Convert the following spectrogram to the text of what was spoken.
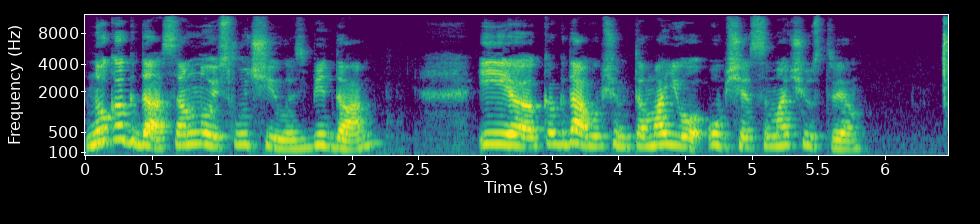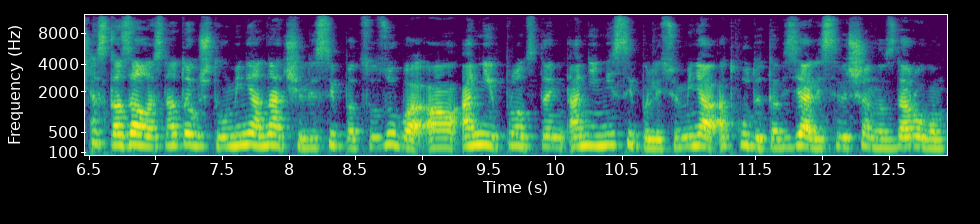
Но когда со мной случилась беда, и э, когда, в общем-то, мое общее самочувствие сказалось на том, что у меня начали сыпаться зубы, а они просто они не сыпались, у меня откуда-то взяли совершенно в, здоровом,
